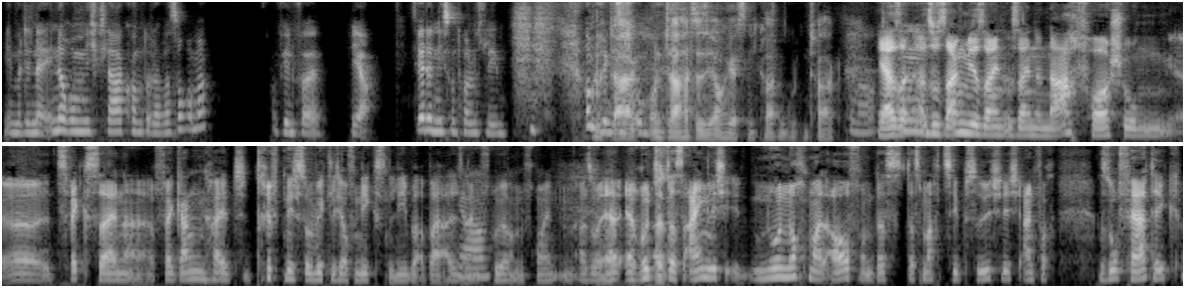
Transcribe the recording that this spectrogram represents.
ihr mit den Erinnerungen nicht klarkommt oder was auch immer. Auf jeden Fall, ja. Sie hatte nicht so ein tolles Leben. und, Und bringt da, sich um. und da hatte sie auch jetzt nicht gerade einen guten Tag. genau. Ja, Und- also sagen wir, sein, seine Nachforschung äh, zwecks seiner Vergangenheit trifft nicht so wirklich auf Nächstenliebe bei all Ja. seinen früheren Freunden. Also Ja. er, er rüttet Also- das eigentlich nur nochmal auf und das, das macht sie psychisch einfach so fertig,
